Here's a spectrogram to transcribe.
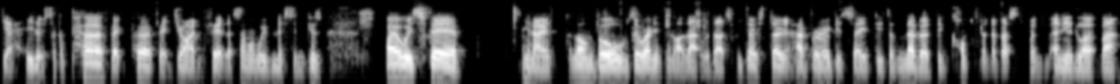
yeah, he looks like a perfect, perfect giant fit. That's someone we've missing because I always fear you know, the long balls or anything like that with us. We just don't have very good safeties. I've never been confident of us with any like that.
